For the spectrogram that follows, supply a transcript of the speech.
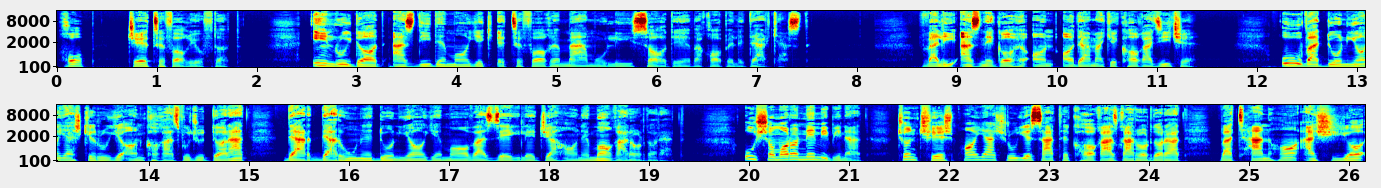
خب چه اتفاقی افتاد؟ این رویداد از دید ما یک اتفاق معمولی ساده و قابل درک است. ولی از نگاه آن آدمک کاغذی چه؟ او و دنیایش که روی آن کاغذ وجود دارد در درون دنیای ما و زیل جهان ما قرار دارد او شما را نمی بیند چون چشمهایش روی سطح کاغذ قرار دارد و تنها اشیاء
